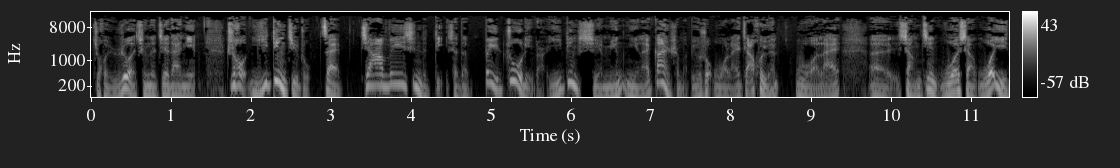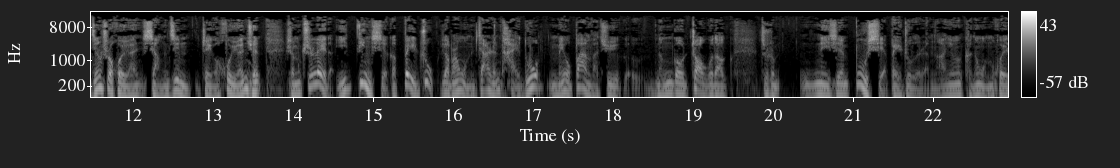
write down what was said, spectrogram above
就会热情的接待你。之后一定记住在。加微信的底下的备注里边一定写明你来干什么。比如说，我来加会员，我来呃想进，我想我已经是会员，想进这个会员群什么之类的，一定写个备注，要不然我们家人太多，没有办法去能够照顾到，就是。那些不写备注的人啊？因为可能我们会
